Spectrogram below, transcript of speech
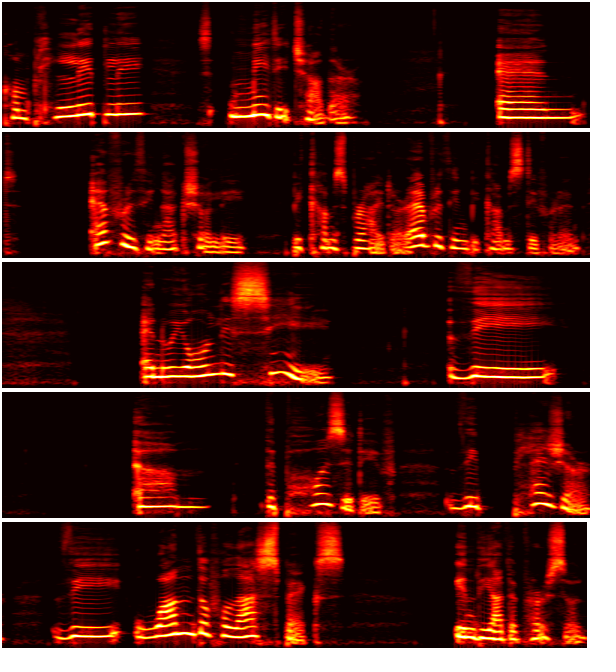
completely meet each other. And everything actually becomes brighter, everything becomes different. And we only see the um, the positive, the pleasure, the wonderful aspects in the other person.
